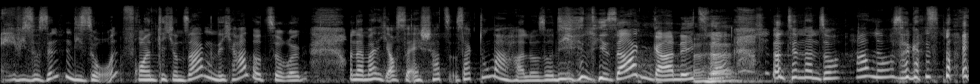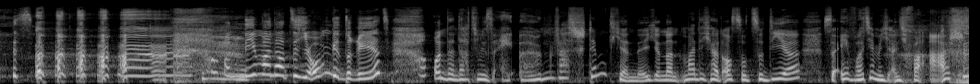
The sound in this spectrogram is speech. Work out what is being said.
ey, wieso sind denn die so unfreundlich und sagen nicht Hallo zurück? Und dann meinte ich auch so, ey, Schatz, sag du mal Hallo. So, die, die sagen gar nichts. Ne? Und Tim dann so, Hallo, so ganz leise. Und niemand hat sich umgedreht. Und dann dachte ich mir so, ey, irgendwas stimmt hier nicht. Und dann meinte ich halt auch so zu dir, so, ey, wollt ihr mich eigentlich verarschen?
